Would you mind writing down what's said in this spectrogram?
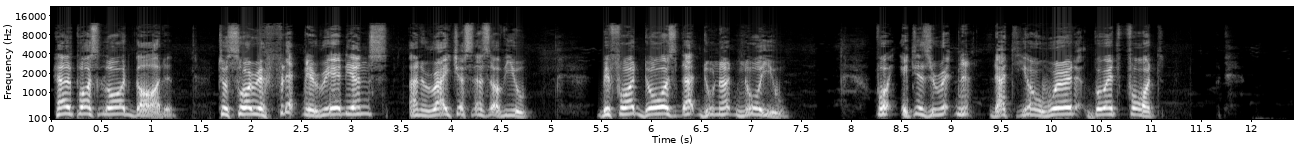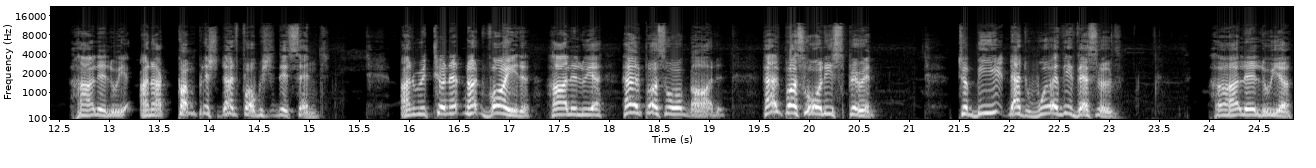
Help us, Lord God, to so reflect the radiance and righteousness of you before those that do not know you. For it is written that your word goeth forth, hallelujah, and accomplish that for which it is sent, and return it not void, hallelujah. Help us, O God, help us, Holy Spirit, to be that worthy vessels, hallelujah,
